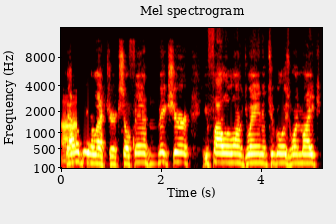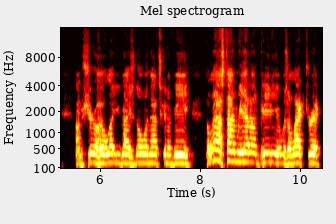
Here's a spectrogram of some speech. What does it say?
that'll be electric. So fans, make sure you follow along Dwayne and two goalies, one Mic. I'm sure he'll let you guys know when that's going to be. The last time we had on PD, it was electric.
